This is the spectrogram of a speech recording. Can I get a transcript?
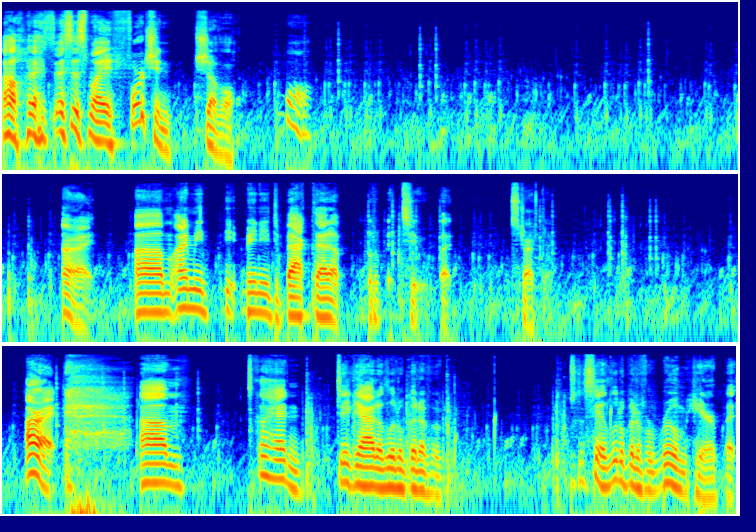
Oh, this is my fortune shovel. Oh. Alright. Um, I mean, may need to back that up a little bit too, but start there. Alright. Um, let's go ahead and dig out a little bit of a... I was to say a little bit of a room here, but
